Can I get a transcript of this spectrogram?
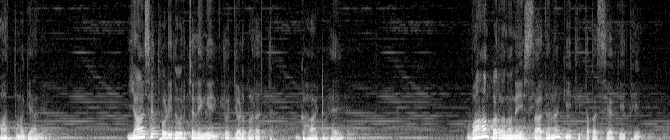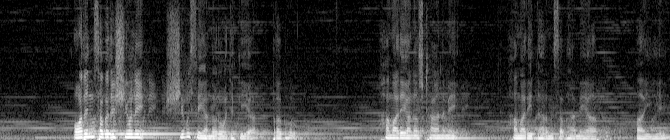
आत्मज्ञानी। यहाँ से थोड़ी दूर चलेंगे तो जड़ भरत घाट है। वहाँ पर उन्होंने इस साधना की थी, तपस्या की थी। और इन सब ऋषियों ने शिव से अनुरोध किया, प्रभु, हमारे अनुष्ठान में, हमारी धर्म सभा में आप आइए।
